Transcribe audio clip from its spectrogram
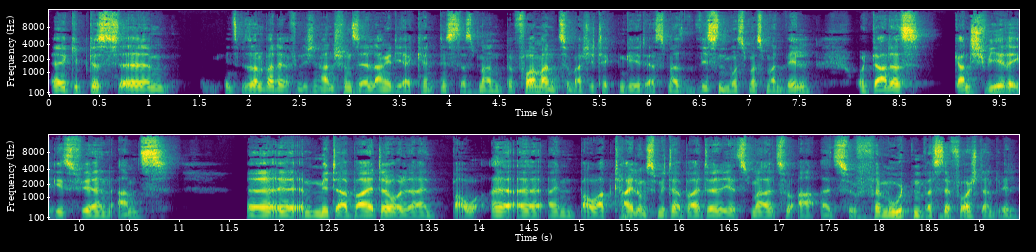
Äh, gibt es ähm, insbesondere bei der öffentlichen Hand schon sehr lange die Erkenntnis, dass man, bevor man zum Architekten geht, erstmal wissen muss, was man will. Und da das ganz schwierig ist für einen Amtsmitarbeiter äh, oder ein, Bau, äh, äh, ein Bauabteilungsmitarbeiter jetzt mal zu, äh, zu vermuten, was der Vorstand will,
